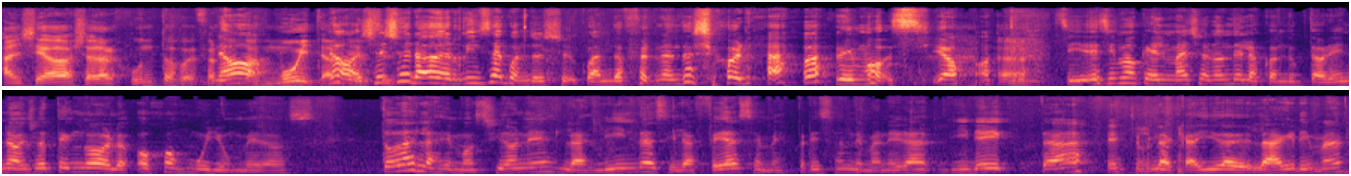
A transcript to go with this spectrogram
¿han llegado a llorar juntos? Porque Fernando es muy también. No, yo he llorado de risa cuando, yo- cuando Fernando lloraba de emoción. Ah. Sí, decimos que es el más llorón de los conductores. No, yo tengo los ojos muy húmedos. Todas las emociones, las lindas y las feas, se me expresan de manera directa, en una caída de lágrimas.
